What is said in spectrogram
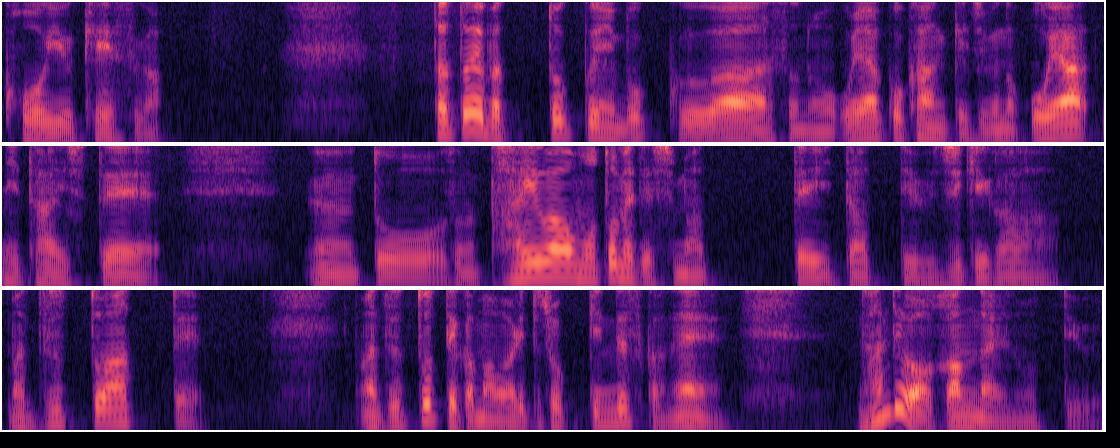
こういうケースが。例えば特に僕はその親子関係自分の親に対してうんとその対話を求めてしまっていたっていう時期が、まあ、ずっとあって、まあ、ずっとっていうかまあ割と直近ですかねなんでわかんないのっていう。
